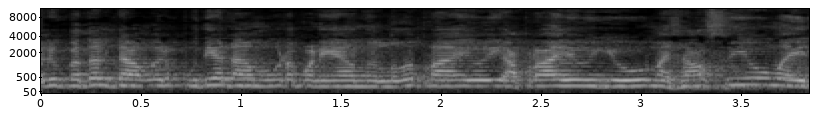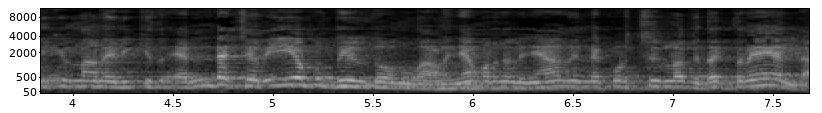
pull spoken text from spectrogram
ഒരു ബദൽ ഡാം ഒരു പുതിയ ഡാം കൂടെ പണിയാന്നുള്ളത് പ്രായോഗിക അപ്രായോഗികവും അശാസ്ത്രീയവുമായിരിക്കും എന്നാണ് എനിക്ക് എന്റെ ചെറിയ ബുദ്ധിയിൽ തോന്നുന്നതാണ്. ഞാൻ പറഞ്ഞില്ല ഞാൻ ഇതിനെക്കുറിച്ചുള്ള വിദഗ്ധനേ അല്ല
